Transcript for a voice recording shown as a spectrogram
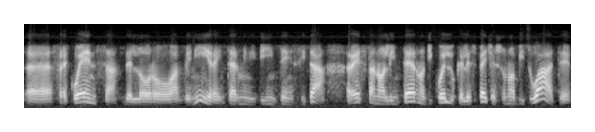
eh, frequenza del loro avvenire, in termini di intensità, restano all'interno di quello che le specie sono abituate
